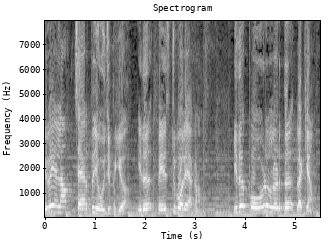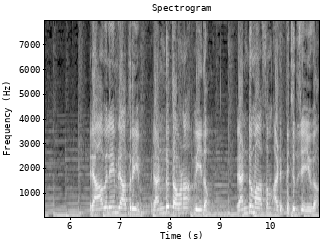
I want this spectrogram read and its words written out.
ഇവയെല്ലാം ചേർത്ത് യോജിപ്പിക്കുക. ഇത് പേസ്റ്റ് പോലെയാക്കണം. ഇത് പോടുള്ളിടത്ത് വെക്കാം. രാവിലെയും രാത്രിയും രണ്ടു തവണ വീതം രണ്ടു മാസം അടുപ്പിച്ചത് ചെയ്യുക.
